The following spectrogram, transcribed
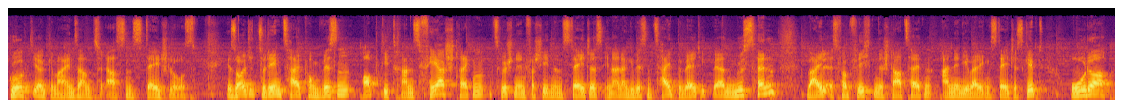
gurkt ihr gemeinsam zur ersten Stage los. Ihr solltet zu dem Zeitpunkt wissen, ob die Transferstrecken zwischen den verschiedenen Stages in einer gewissen Zeit bewältigt werden müssen, weil es verpflichtende Startzeiten an den jeweiligen Stages gibt oder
